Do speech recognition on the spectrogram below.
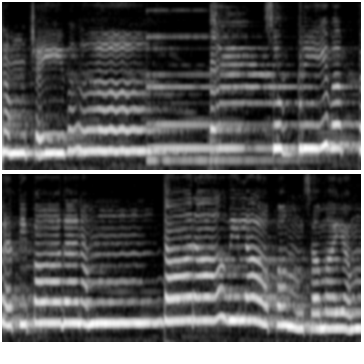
हननं चैव। सुग्रीवप्रतिपादनं ताराविलापं समयम्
